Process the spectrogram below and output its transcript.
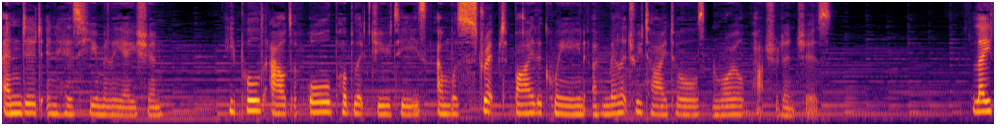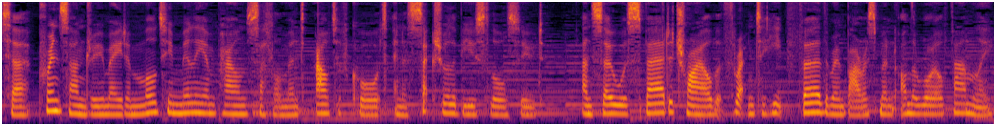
ended in his humiliation. He pulled out of all public duties and was stripped by the Queen of military titles and royal patronages. Later, Prince Andrew made a multi million pound settlement out of court in a sexual abuse lawsuit, and so was spared a trial that threatened to heap further embarrassment on the royal family.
